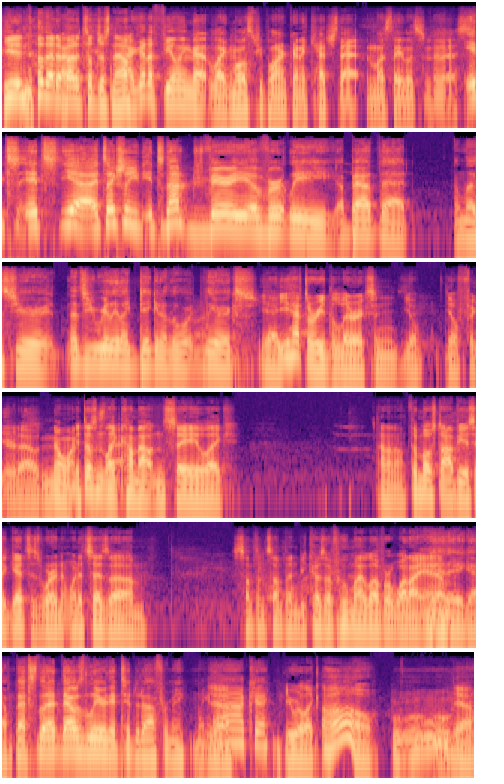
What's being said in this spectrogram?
You didn't know that about it till just now. I got a feeling that like most people aren't going to catch that unless they listen to this. It's it's yeah. It's actually it's not very overtly about that unless you're unless you really like dig into the word, lyrics. Yeah, you have to read the lyrics and you'll you'll figure it out. No one It doesn't does like that. come out and say like I don't know. The most obvious it gets is when when it says um something something because of whom I love or what I Yeah, am. there you go. That's the that was the lyric that tipped it off for me. I'm like, Yeah. ah, okay. you were like, "Oh." Yeah.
